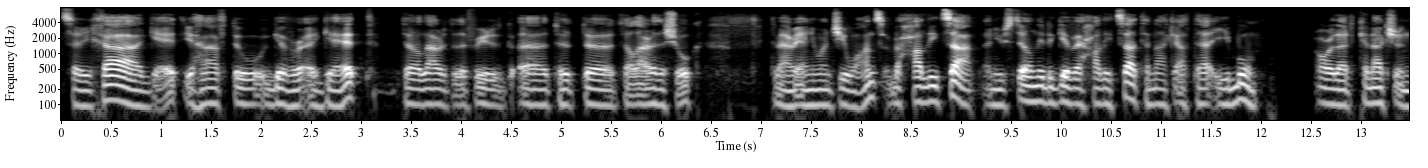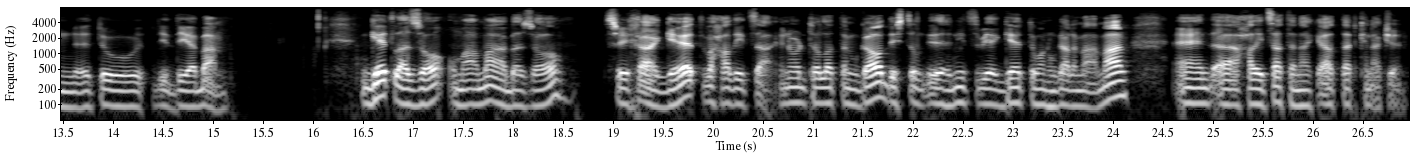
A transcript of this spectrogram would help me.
Tzricha get. You have to give her a get to allow her to the free uh, to, to, to allow her the shuk to marry anyone she wants. Halitza, and you still need to give a halitza to knock out that ibum or that connection uh, to the, the abam. Get lazo umama bazo tzricha get v'halitza. In order to let them go, they still there needs to be a get, the one who got a ma'amar, and uh, halitza to knock out that connection.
